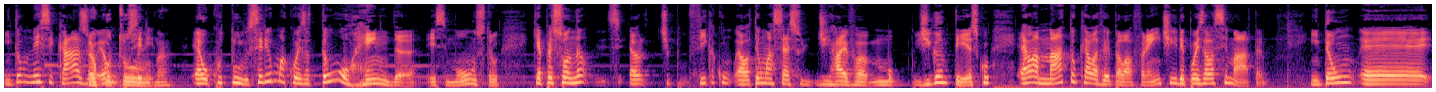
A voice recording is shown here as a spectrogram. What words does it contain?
Então, nesse caso. É o é Cthulhu, seria, né? É o Cthulhu. Seria uma coisa tão horrenda, esse monstro, que a pessoa não. Ela, tipo, fica com. Ela tem um acesso de raiva gigantesco, ela mata o que ela vê pela frente e depois ela se mata. Então, é,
